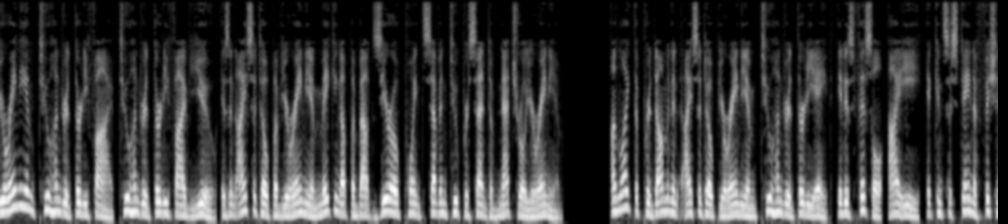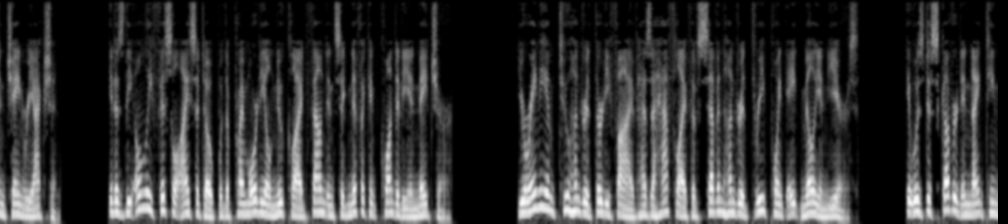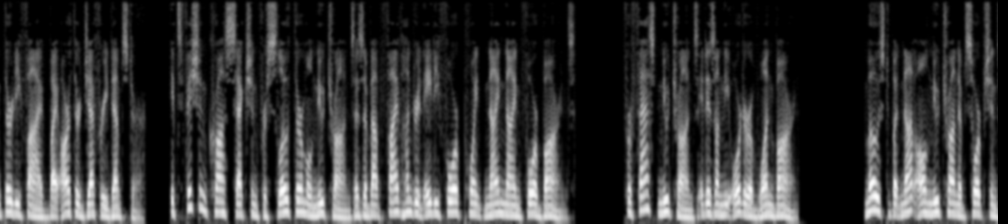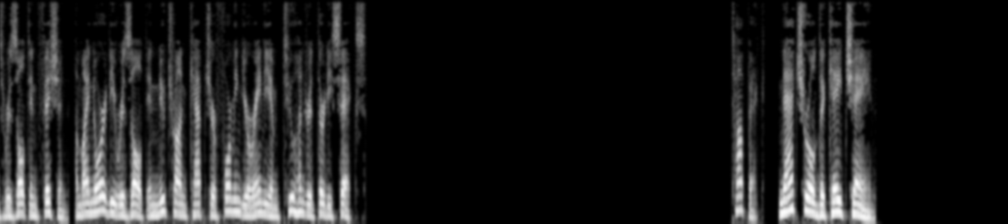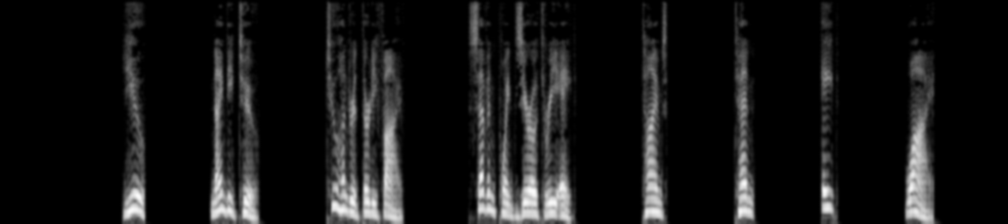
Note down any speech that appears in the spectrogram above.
Uranium-235 235U is an isotope of uranium making up about 0.72% of natural uranium. Unlike the predominant isotope uranium-238, it is fissile, i.e., it can sustain a fission chain reaction. It is the only fissile isotope with a primordial nuclide found in significant quantity in nature. Uranium-235 has a half-life of 703.8 million years. It was discovered in 1935 by Arthur Jeffrey Dempster. Its fission cross-section for slow thermal neutrons is about 584.994 barns. For fast neutrons it is on the order of 1 barn. Most but not all neutron absorptions result in fission, a minority result in neutron capture forming uranium-236. Natural decay chain U 92 235 7.038 times 10 8 y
